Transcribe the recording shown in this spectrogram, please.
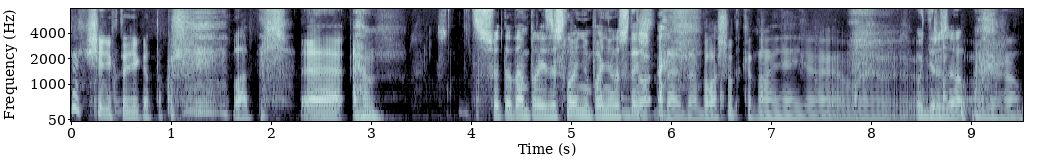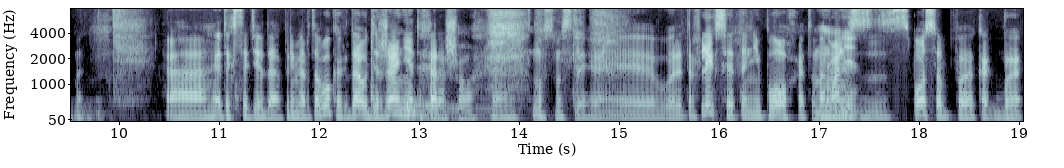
Еще никто не готов. Ладно. Э, Что-то там произошло, не понял, что. да, да, да, была шутка, но я ее э, Удержал. Удержал, да. А, Это, кстати, да, пример того, когда удержание — это хорошо. Э, Ну, в смысле, э, ретрофлексия — это неплохо. Это Ну, нормальный с- способ э, как бы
